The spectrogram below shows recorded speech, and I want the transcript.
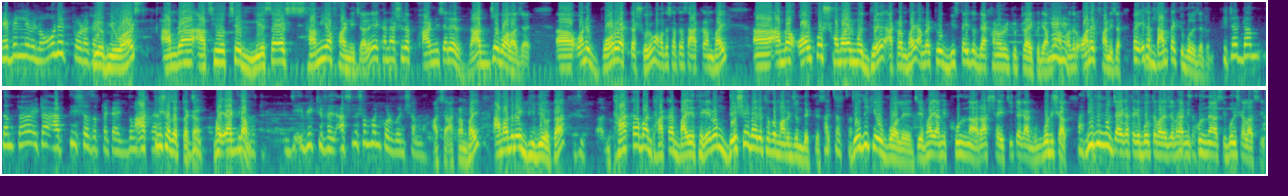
অ্যাভেলেবেল অনেক প্রোডাক্ট প্রিয় ভিউয়ার্স আমরা আছি হচ্ছে মেসার্স সামিয়া ফার্নিচারে এখানে আসলে ফার্নিচারের রাজ্য বলা যায়। অনেক বড় একটা শোরুম আমাদের সাথে আছে আকরাম ভাই। আমরা অল্প সময়ের মধ্যে আকরাম ভাই আমরা একটু বিস্তারিত দেখানোর একটু ট্রাই করি। আমরা হ্যাঁ, হ্যাঁ। আপনাদের অনেক ফার্নিচার ভাই এটার দামটা একটু বলে যাবেন। এটার দাম দামটা এটা আটত্রিশ হাজার টাকা একদম। আটত্রিশ হাজার টাকা। ভাই একদম। 38,000 টাকা। জি বিক্রি প্রাইস আসলে সম্মান করব ইনশাল্লাহ আচ্ছা আকরাম ভাই আমাদের এই ভিডিওটা ঢাকা বা ঢাকার বাইরে থেকে এবং দেশের বাইরে থেকে মানুষজন দেখতেছে। আচ্ছা আচ্ছা। যদি কেউ বলে যে ভাই আমি খুলনা রাজশাহী চিটাগাং বরিশাল আচ্ছা। বিভিন্ন জায়গা থেকে বলতে পারে যে ভাই আমি। খুলনা আছি বরিশাল আছি।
